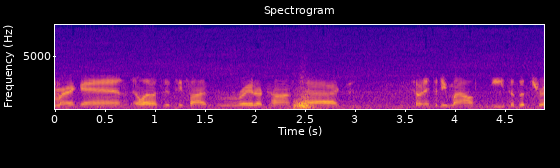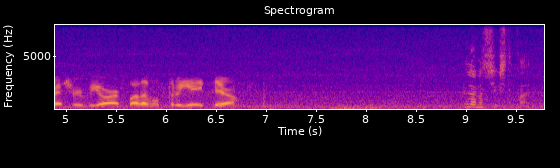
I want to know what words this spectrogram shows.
American 1155 radar contact, 73 miles east of the Treasure VR, flight level 380. 1165.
